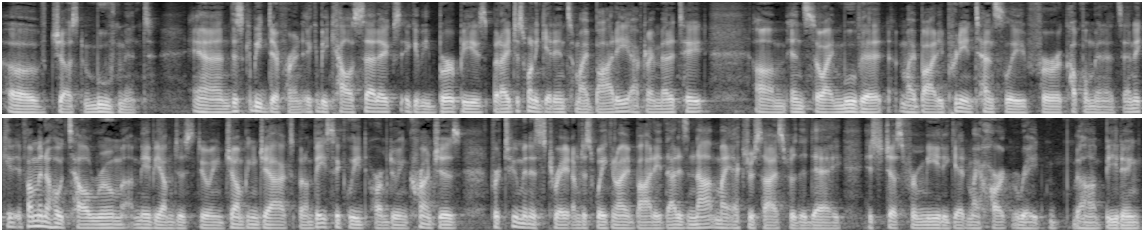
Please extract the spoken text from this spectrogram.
of just movement. And this could be different. It could be calisthenics, it could be burpees, but I just want to get into my body after I meditate. Um, and so I move it, my body, pretty intensely for a couple minutes. And can, if I'm in a hotel room, maybe I'm just doing jumping jacks, but I'm basically, or I'm doing crunches for two minutes straight. I'm just waking up my body. That is not my exercise for the day. It's just for me to get my heart rate uh, beating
